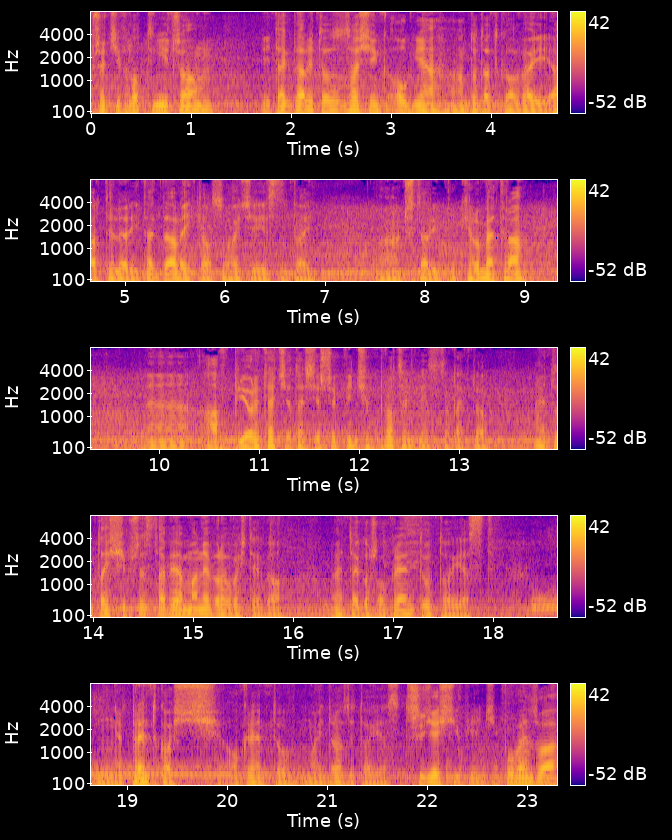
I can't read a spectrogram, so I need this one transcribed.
przeciwlotniczą i tak dalej, to zasięg ognia dodatkowej artylerii i tak dalej, to słuchajcie, jest tutaj e, 4,5 km, e, a w priorytecie to jest jeszcze 50%, więc to tak to e, tutaj się przedstawia. Manewrowość tego, e, tegoż okrętu to jest mm, prędkość okrętu, moi drodzy, to jest 35,5 węzła.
